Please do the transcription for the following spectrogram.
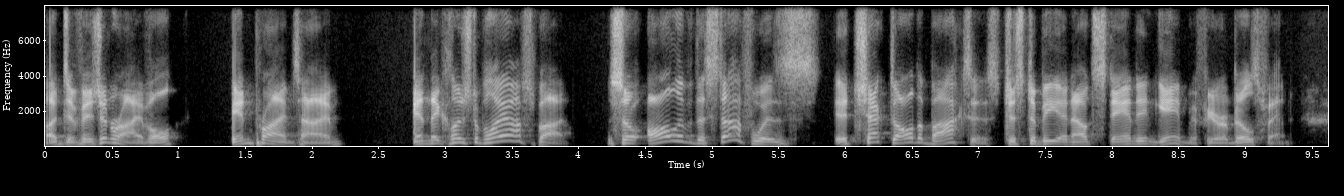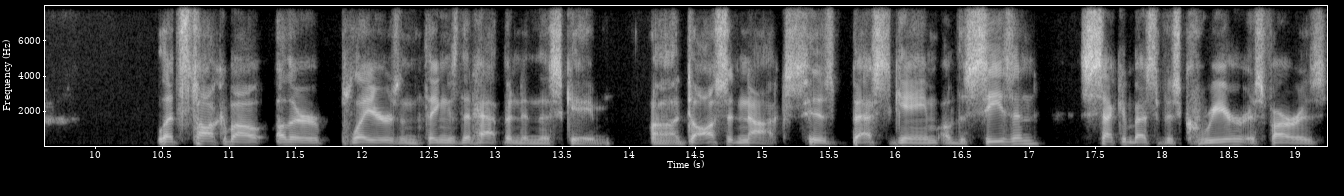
a division rival in prime time, and they clinched a playoff spot. So all of the stuff was it checked all the boxes just to be an outstanding game if you're a Bills fan. Let's talk about other players and things that happened in this game. Uh, Dawson Knox, his best game of the season, second best of his career as far as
